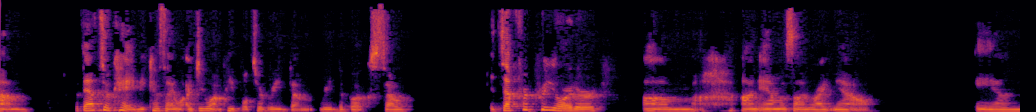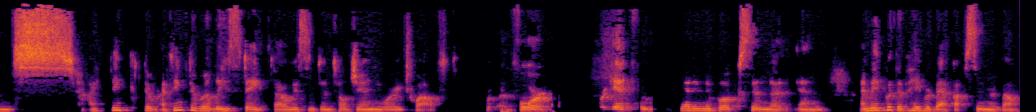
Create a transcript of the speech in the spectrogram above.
um, but that's okay because I, I do want people to read them, read the books. So it's up for pre order um, on Amazon right now. And I think the I think the release date though isn't until January 12th for for, get, for getting the books and the and I may put the paperback up sooner though.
